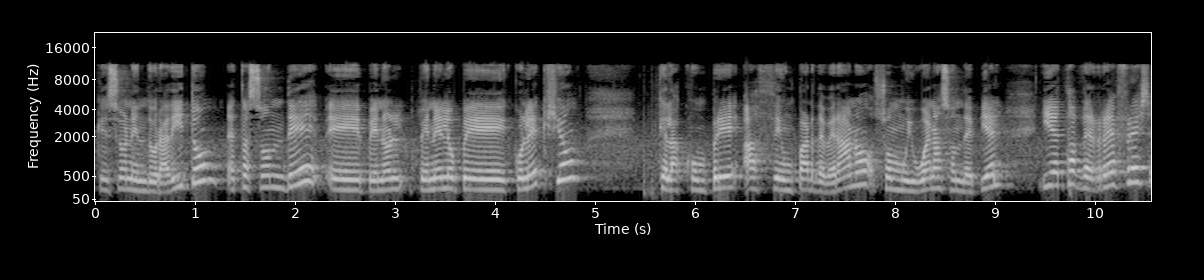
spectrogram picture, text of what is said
que son en doradito. Estas son de eh, Penelope Collection que las compré hace un par de veranos, son muy buenas, son de piel, y estas de Refresh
